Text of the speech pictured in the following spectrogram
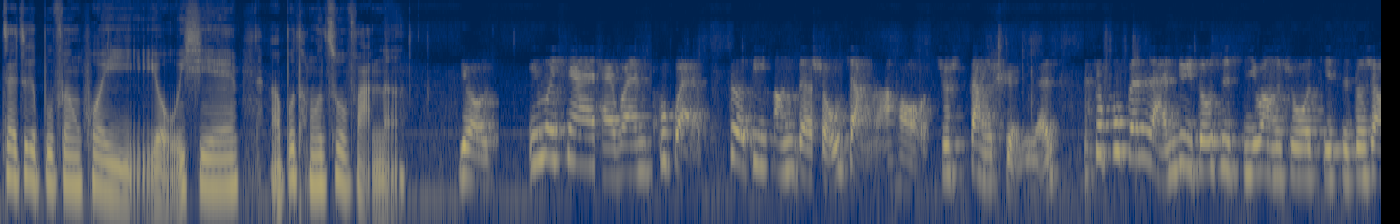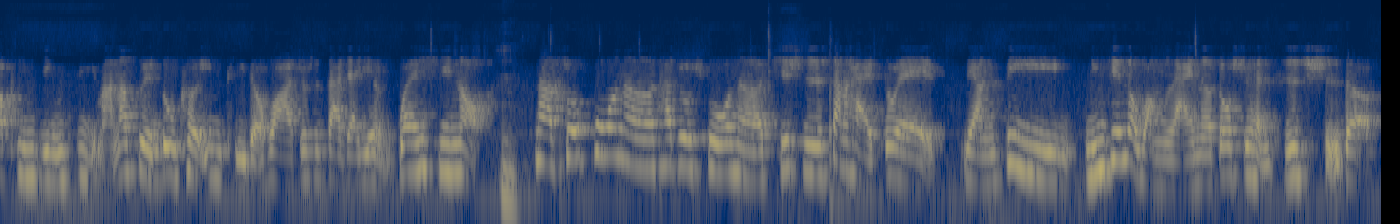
在这个部分会有一些啊不同的做法呢？有。因为现在台湾不管各地方的首长然后，就是当选人，就不分蓝绿，都是希望说，其实都是要拼经济嘛。那所以陆客议题的话，就是大家也很关心哦。嗯。那周波呢，他就说呢，其实上海对两地民间的往来呢，都是很支持的。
